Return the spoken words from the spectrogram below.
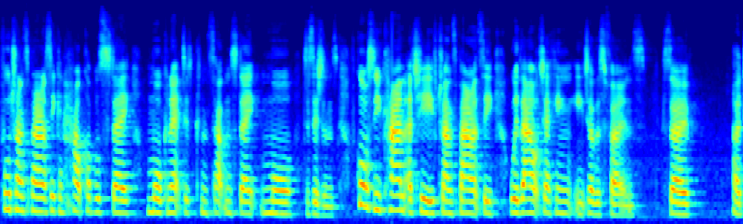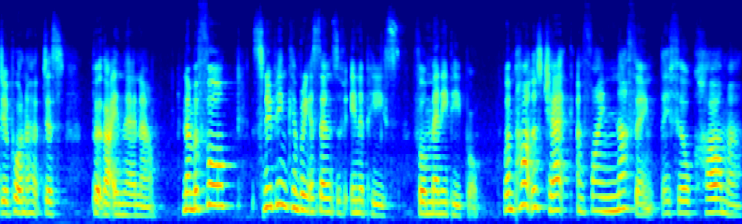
full transparency can help couples stay more connected, can help them stay more decisions. Of course, you can achieve transparency without checking each other's phones. So, I do want to just put that in there now. Number four, Snooping can bring a sense of inner peace for many people. When partners check and find nothing, they feel calmer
